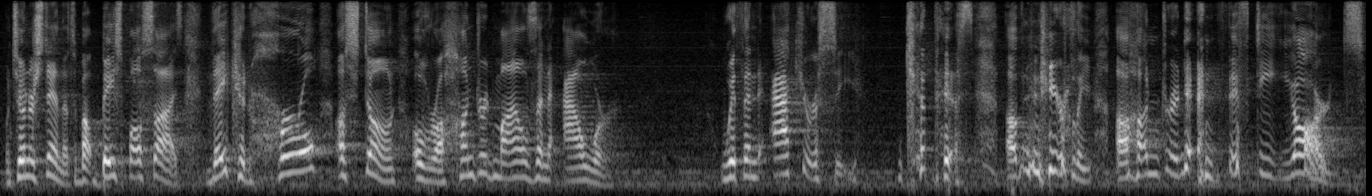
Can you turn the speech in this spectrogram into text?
I want you understand that's about baseball size. They could hurl a stone over 100 miles an hour with an accuracy, get this, of nearly 150 yards,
